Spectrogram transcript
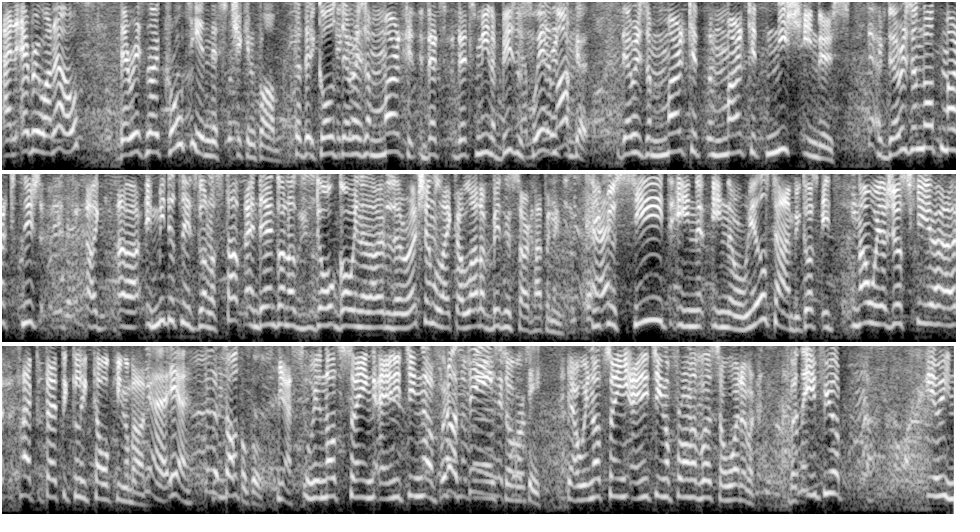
and everyone else, there is no cruelty in this chicken farm because it, because it there is a market. That's that's mean a business. We're the There is a- market. there is a market a market niche in this. If there is a not market niche, uh, uh, immediately it's gonna stop and then gonna go go in another direction, like a lot of business are happening. If you see it in in a real time, because it's now we are just here uh, hypothetically talking about it. Yeah, yeah, We're not- philosophical. yes, we're not saying anything in front of us or yeah, we're not saying anything in front of us or whatever. But if you're in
